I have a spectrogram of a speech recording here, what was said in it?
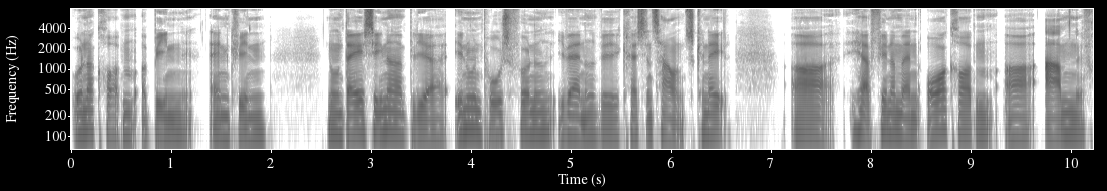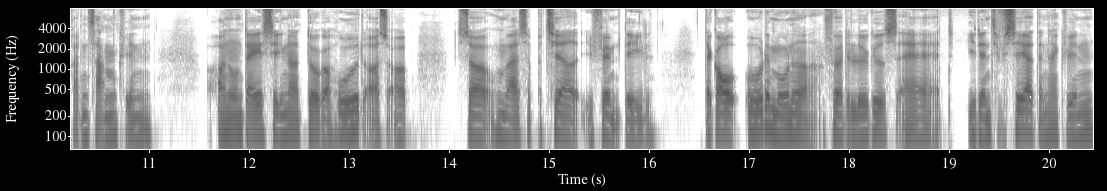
underkroppen og benene af en kvinde. Nogle dage senere bliver endnu en pose fundet i vandet ved Christianshavns kanal, og her finder man overkroppen og armene fra den samme kvinde. Og nogle dage senere dukker hovedet også op, så hun var altså parteret i fem dele. Der går otte måneder, før det lykkedes at identificere den her kvinde,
